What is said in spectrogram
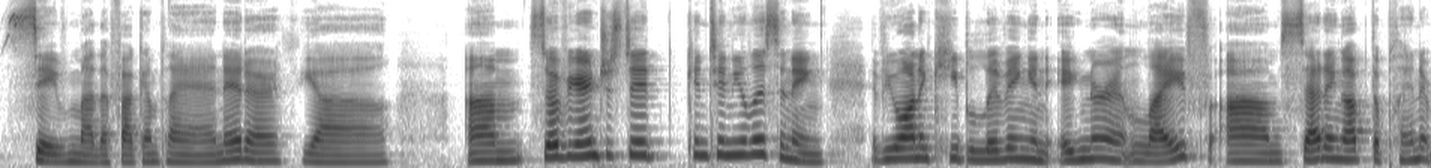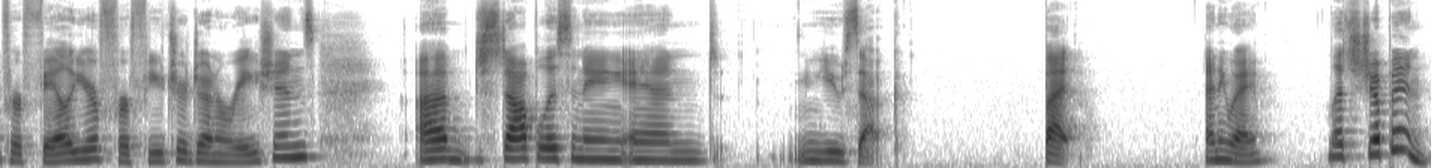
save motherfucking planet Earth, y'all. Um, so if you're interested, continue listening. If you want to keep living an ignorant life, um, setting up the planet for failure for future generations, uh, stop listening and you suck. But anyway, let's jump in.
